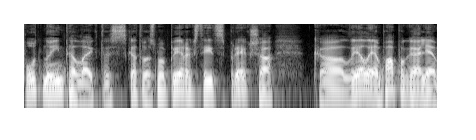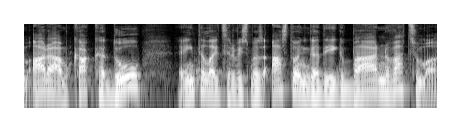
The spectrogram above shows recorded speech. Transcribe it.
putnu intelektu, es skatos, man pierakstīts priekšā, ka lieliem papagaļiem arām kakadu intelekts ir vismaz astoņgadīga bērna vecumā.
